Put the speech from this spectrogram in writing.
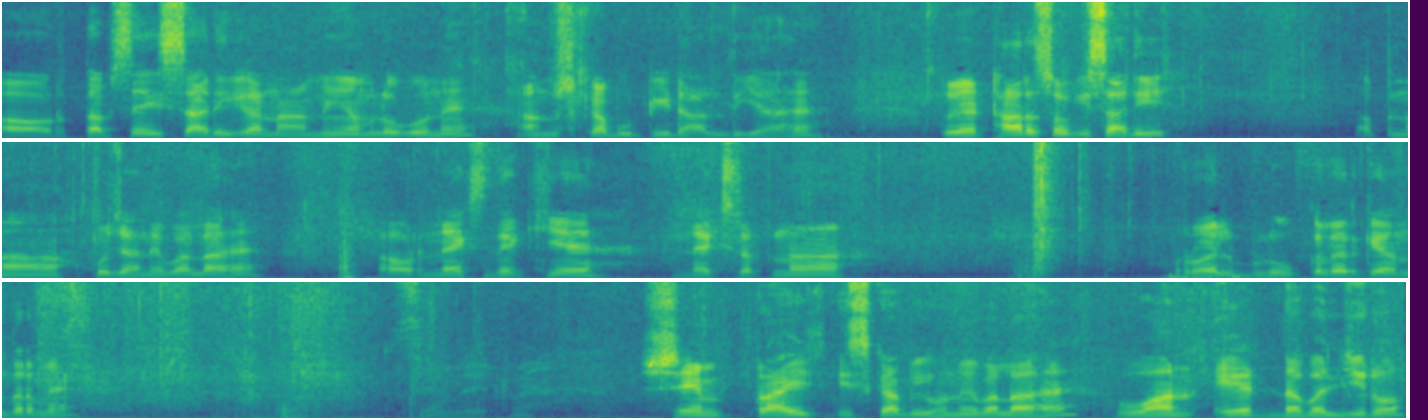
और तब से इस साड़ी का नाम ही हम लोगों ने अनुष्का बूटी डाल दिया है। तो ये अट्ठारह सौ की साड़ी अपना हो जाने वाला है। और नेक्स्ट देखिए नेक्स्ट अपना रॉयल ब्लू कलर के अंदर में सेम रेट में। सेम प्राइस इसका भी होने वाला है। वन एट डबल ज़ीरो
